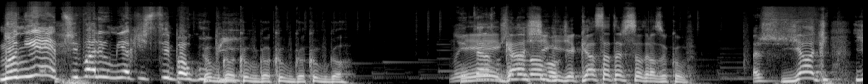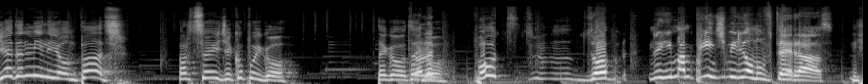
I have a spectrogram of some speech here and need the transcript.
No nie! Przywalił mi jakiś cymbał Kup głupi. go, kup go, kup go, kup go. No i teraz Ej, muszę na gaścik nowo. idzie, klasa też sobie od razu kup. Aż... Ja, jeden milion, patrz! Patrz co idzie, kupuj go! Tego, tego. Ale po... Dob... No i mam 5 milionów teraz!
